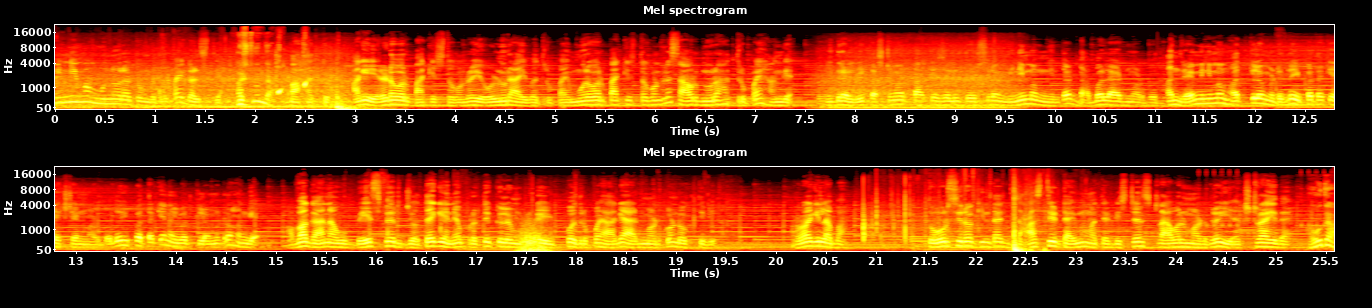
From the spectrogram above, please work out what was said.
ಮಿನಿಮಮ್ ಮುನ್ನೂರ ತೊಂಬತ್ತು ರೂಪಾಯಿ ಗಳಿಸ್ತೀಯ. ಅಷ್ಟೊಂದು? ಬಾ ಹತ್ತು. ಹಾಗೆ ಎರಡು ಅವರ್ ಪ್ಯಾಕೇಜ್ ತೊಗೊಂಡ್ರೆ ಏಳ್ನೂರ ಐವತ್ತು ರೂಪಾಯಿ ಮೂರು ಅವರ್ ಪ್ಯಾಕೇಜ್ ತೊಗೊಂಡ್ರೆ ಸಾವಿರದ ನೂರ ಹತ್ತು ರೂಪಾಯಿ ಹಾಗೆ. ಇದರಲ್ಲಿ ಕಸ್ಟಮರ್ ಪ್ಯಾಕೇಜಲ್ಲಿ ತೋರಿಸಿರೋ ಮಿನಿಮಮ್ಗಿಂತ ಡಬಲ್ ಆ್ಯಡ್ ಮಾಡ್ಬೋದು. ಅಂದರೆ ಮಿನಿಮಮ್ ಹತ್ತು ಕಿಲೋಮೀಟರ್ ಇದ್ರೆ ಇಪ್ಪತ್ತಕ್ಕೆ ಎಕ್ಸ್ಟೆಂಡ್ ಮಾಡ್ಬೋದು ಇಪ್ಪತ್ತಕ್ಕೆ ನಲ್ವತ್ತು ಕಿಲೋಮೀಟರ್ ಹಾಗೆ. ಅವಾಗ ನಾವು ಬೇಸ್ ಫೇರ್ ಜೊತೆಗೇನೆ ಪ್ರತಿ ಕಿಲೋಮೀಟರ್ಗೆ ಇಪ್ಪತ್ತು ರೂಪಾಯಿ ಹಾಗೆ ಆ್ಯಡ್ ಮಾಡ್ಕೊಂಡು ಹೋಗ್ತೀವಿ. ಪರವಾಗಿಲ್ಲ ಬಾ. ತೋರಿಸಿರೋಕ್ಕಿಂತ ಜಾಸ್ತಿ ಟೈಮ್ ಮತ್ತೆ ಡಿಸ್ಟೆನ್ಸ್ ಟ್ರಾವೆಲ್ ಮಾಡಿದ್ರೆ ಎಕ್ಸ್ಟ್ರಾ ಇದೆ. ಹೌದಾ?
